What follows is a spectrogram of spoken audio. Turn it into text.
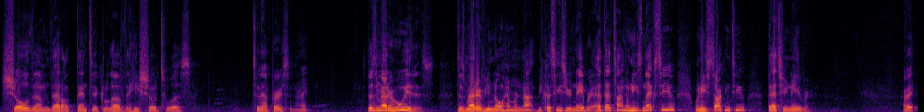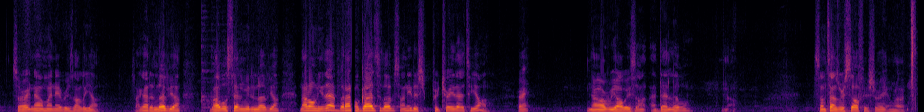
show them that authentic love that He showed to us to that person, right? Doesn't matter who it is. Doesn't matter if you know him or not, because he's your neighbor. At that time, when he's next to you, when he's talking to you, that's your neighbor. All right? So right now, my neighbor is all of y'all. So I got to love y'all. The Bible's telling me to love y'all. Not only that, but I know God's love, so I need to portray that to y'all. Right? Now, are we always at that level? No. Sometimes we're selfish, right? And we're like,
